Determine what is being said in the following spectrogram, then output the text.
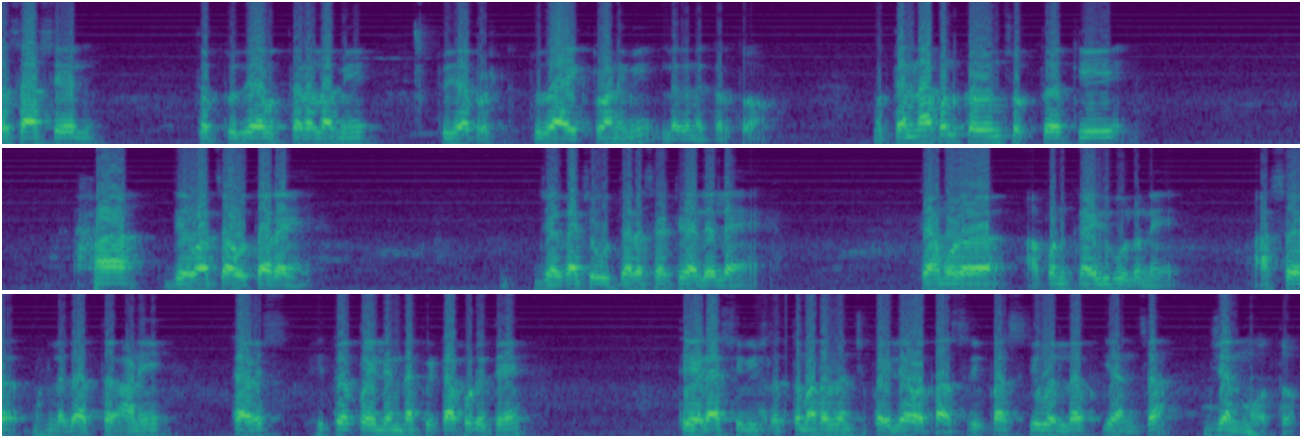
तसं असेल तर तुझ्या उत्तराला मी तुझ्या प्रश्न तुझा ऐकतो आणि मी लग्न करतो. मग त्यांना पण कळून चुकतं की हा देवाचा अवतार आहे. जगाच्या उद्धारासाठी आलेलं आहे. त्यामुळं आपण काहीच बोलू नये. असं म्हटलं जातं आणि त्यावेळेस इथं पहिल्यांदा पिठापूर येथे तेराशे वीस दत्त महाराजांची पहिल्या होता श्रीपाद श्रीवल्लभ यांचा जन्म होतो.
